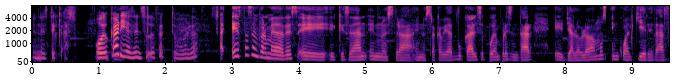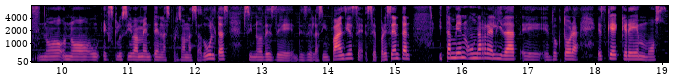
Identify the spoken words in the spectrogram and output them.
en este caso. O caries en su defecto, ¿verdad? Estas enfermedades eh, eh, que se dan en nuestra, en nuestra cavidad bucal se pueden presentar, ya lo hablábamos, en cualquier edad, no, no exclusivamente en las personas adultas, sino desde, desde las infancias se, se presentan. Y también una realidad, doctora, es que creemos,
